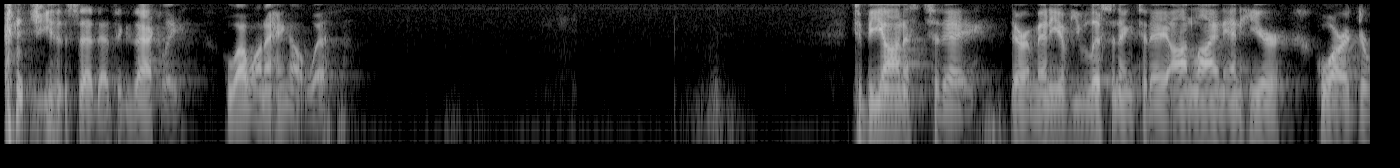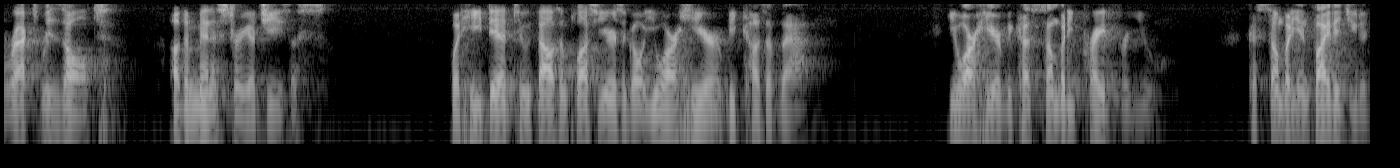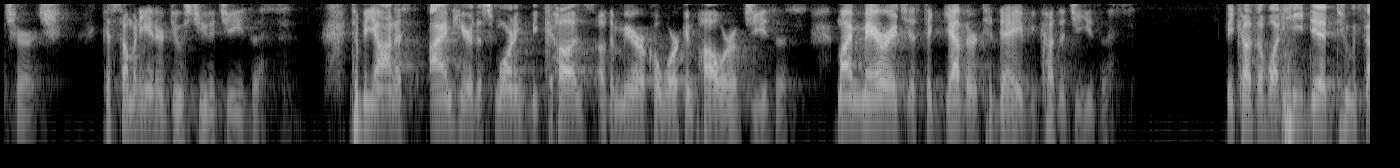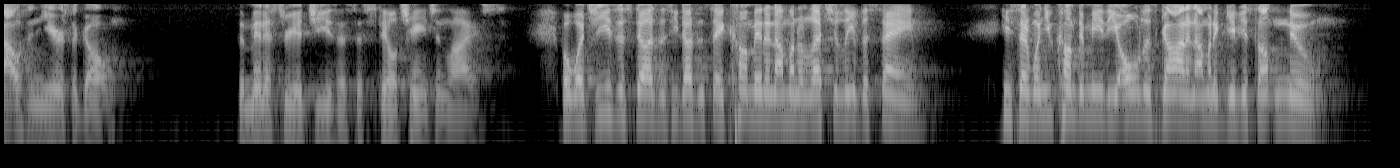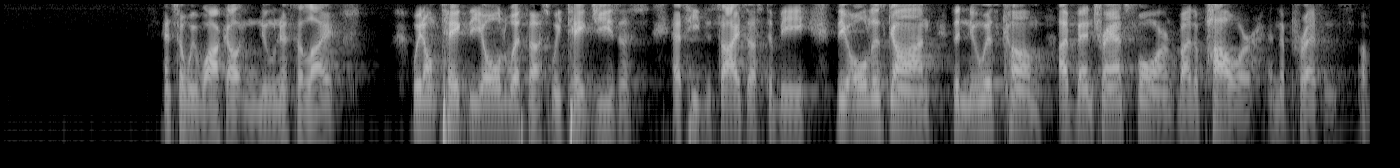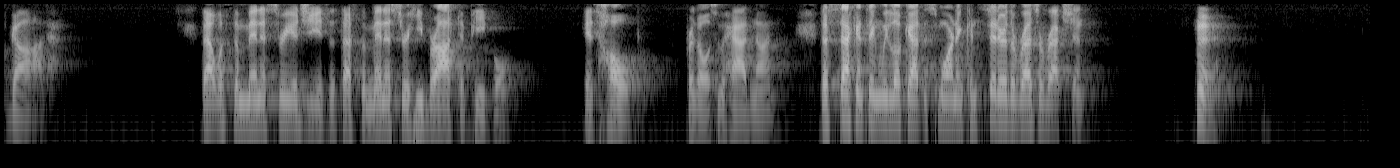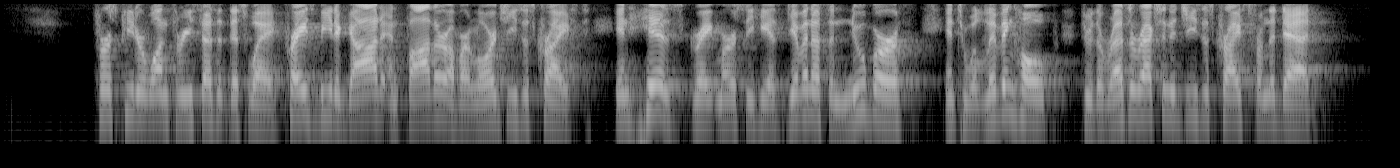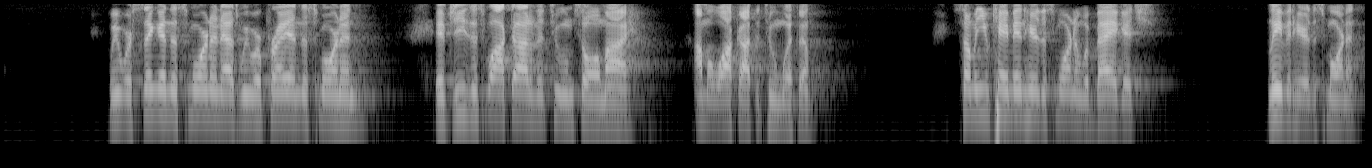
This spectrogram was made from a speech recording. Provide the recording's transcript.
And Jesus said that's exactly who I want to hang out with. To be honest today, there are many of you listening today, online and here, who are a direct result of the ministry of Jesus. What he did 2,000 plus years ago, you are here because of that. You are here because somebody prayed for you, because somebody invited you to church, because somebody introduced you to Jesus. To be honest, I'm here this morning because of the miracle work and power of Jesus. My marriage is together today because of Jesus, because of what he did 2,000 years ago. The ministry of Jesus is still changing lives. But what Jesus does is he doesn't say, come in and I'm going to let you leave the same. He said, when you come to me, the old is gone and I'm going to give you something new. And so we walk out in newness of life. We don't take the old with us. We take Jesus as he decides us to be. The old is gone. The new has come. I've been transformed by the power and the presence of God. That was the ministry of Jesus. That's the ministry he brought to people. Is hope for those who had none. The second thing we look at this morning, consider the resurrection. 1 Peter 1 3 says it this way Praise be to God and Father of our Lord Jesus Christ. In his great mercy, he has given us a new birth into a living hope through the resurrection of Jesus Christ from the dead. We were singing this morning as we were praying this morning. If Jesus walked out of the tomb, so am I. I'm going to walk out the tomb with him. Some of you came in here this morning with baggage. Leave it here this morning.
